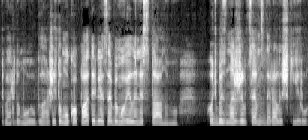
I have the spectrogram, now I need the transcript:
твердо мовив Блажий, тому копати для себе могили не станемо, хоч би з нас живцем здирали шкіру.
